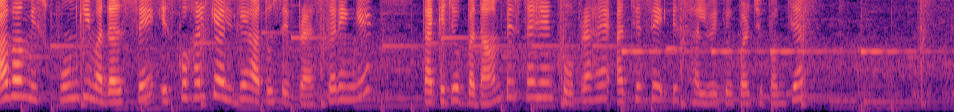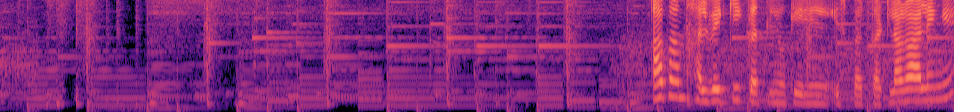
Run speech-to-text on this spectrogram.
अब हम स्पून की मदद से इसको हल्के हल्के हाथों से प्रेस करेंगे ताकि जो बादाम पिस्ते हैं, खोपरा है, अच्छे से इस हलवे के ऊपर चिपक जाए। अब हम हलवे की कतलियों के लिए इस पर कट लगा लेंगे।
